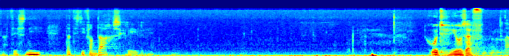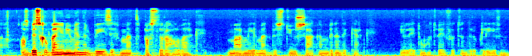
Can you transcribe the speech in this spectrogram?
Dat is niet, dat is niet vandaag geschreven. Goed, Jozef. Als bischop ben je nu minder bezig met pastoraal werk, maar meer met bestuurszaken binnen de kerk. Je leidt ongetwijfeld een druk leven.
